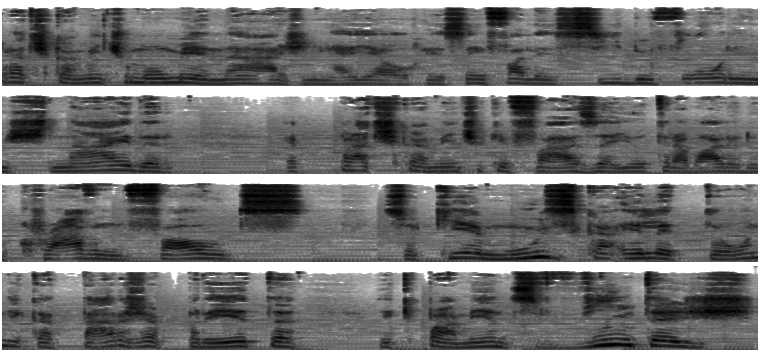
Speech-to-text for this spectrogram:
praticamente uma homenagem aí ao recém-falecido Florian Schneider, é praticamente o que faz aí o trabalho do Craven Faults. Isso aqui é música eletrônica, tarja preta, equipamentos vintage,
